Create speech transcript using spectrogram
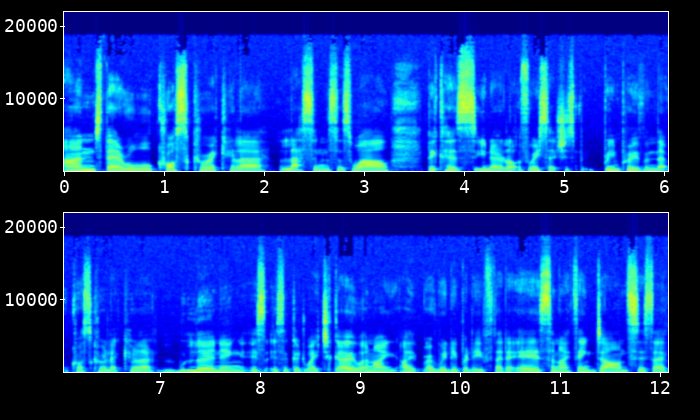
and they're all cross-curricular lessons as well because you know a lot of research has been proven that cross-curricular learning is, is a good way to go and I, I really believe that it is and I think dance is a,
